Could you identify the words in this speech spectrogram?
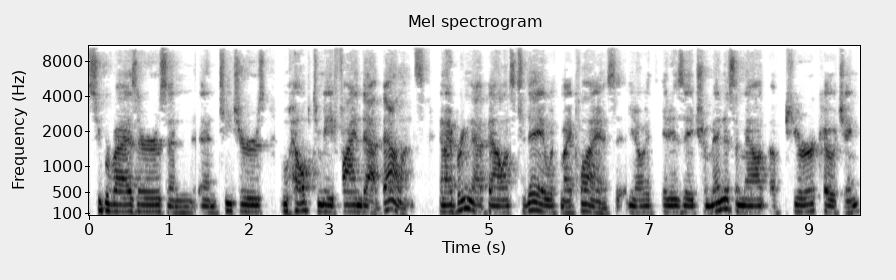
supervisors and, and teachers who helped me find that balance. And I bring that balance today with my clients. You know, it, it is a tremendous amount of pure coaching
